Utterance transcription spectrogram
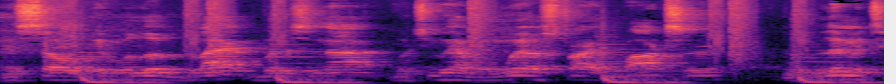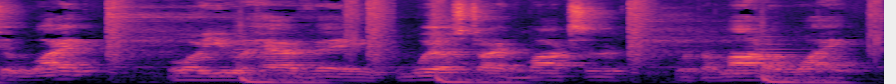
And so it will look black, but it's not. But you have a well-striped boxer with limited white, or you have a well-striped boxer with a lot of white.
